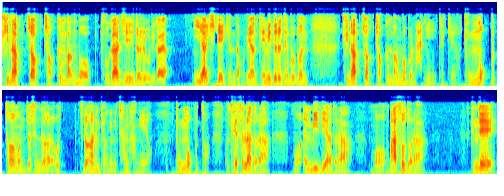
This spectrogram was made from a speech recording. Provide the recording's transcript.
귀납적 접근 방법 두 가지를 우리가 이야기 쉽게 얘기한다 보면 개미들은 대부분 귀납적 접근 방법을 많이 택해요. 종목부터 먼저 생각을 하고 들어가는 경향이 참 강해요. 종목부터 뭐 테슬라더라, 뭐 엔비디아더라, 뭐 마소더라. 근데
